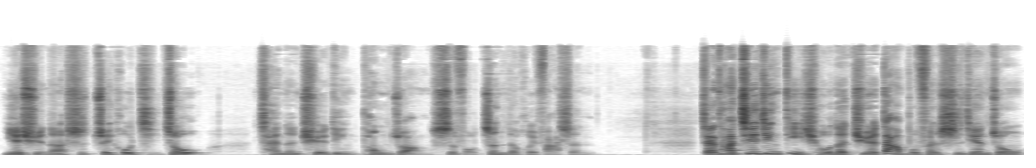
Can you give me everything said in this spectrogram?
也许呢是最后几周，才能确定碰撞是否真的会发生。在它接近地球的绝大部分时间中，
